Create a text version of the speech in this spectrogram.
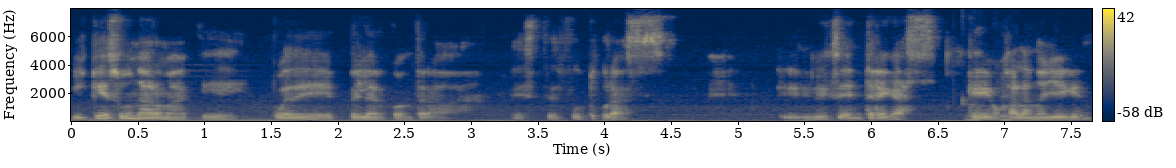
y que es un arma que puede pelear contra este futuras eh, entregas que ojalá no lleguen.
